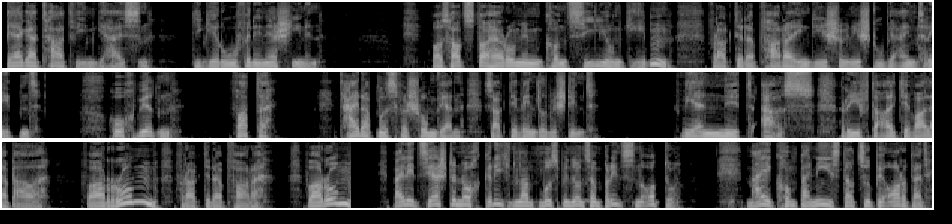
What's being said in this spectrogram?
Berger tat, wie ihm geheißen. Die Gerufenen erschienen. Was hat's da herum im Konzilium gegeben? fragte der Pfarrer in die schöne Stube eintretend. Hochwürden. Vater, Heirat muss verschoben werden, sagte Wendel bestimmt. Wer nit aus, rief der alte Wallerbauer. Warum? fragte der Pfarrer. Warum? Weil ich zuerst nach Griechenland muss mit unserem Prinzen Otto. Mei Kompanie ist dazu beordert.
